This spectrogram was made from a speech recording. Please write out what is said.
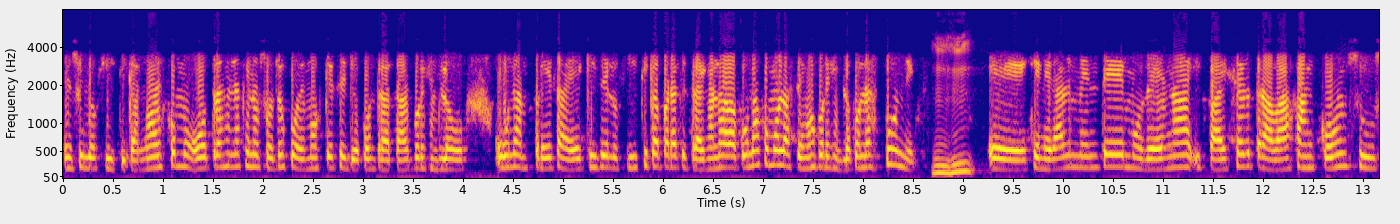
en su logística. No es como otras en las que nosotros podemos, qué sé yo, contratar, por ejemplo, una empresa X de logística para que traigan la vacuna, como lo hacemos, por ejemplo, con las Sputnik. eh, generalmente Moderna y Pfizer trabajan con sus,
